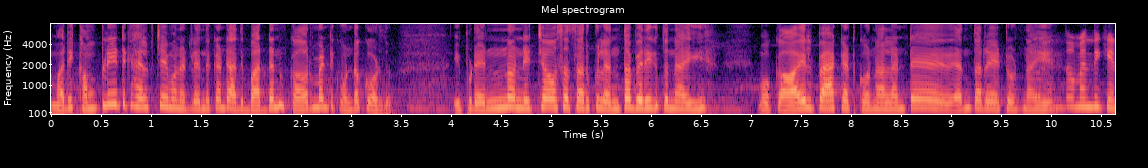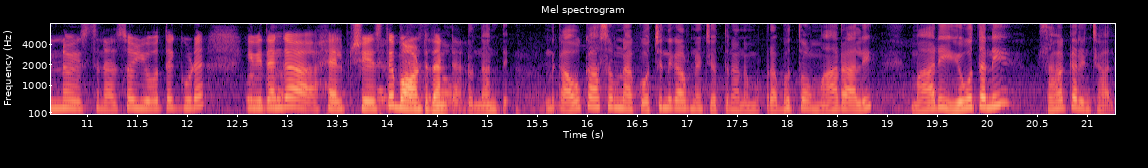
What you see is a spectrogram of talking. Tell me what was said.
మరి కంప్లీట్గా హెల్ప్ చేయమన్నట్లు ఎందుకంటే అది బర్డన్ గవర్నమెంట్కి ఉండకూడదు. ఇప్పుడు ఎన్నో నిత్యావసర సరుకులు ఎంత పెరుగుతున్నాయి. ఒక ఆయిల్ ప్యాకెట్ కొనాలంటే ఎంత రేట్ ఉంటున్నాయి? ఎంతో మందికి ఎన్నో ఇస్తున్నారు. సో యువతకి కూడా ఈ విధంగా హెల్ప్ చేస్తే బాగుంటుంది ఉంటుంది అంతే. అందుకు అవకాశం నాకు వచ్చింది కాబట్టి నేను చెప్తున్నాను ప్రభుత్వం మారాలి మారి యువతని సహకరించాలి.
